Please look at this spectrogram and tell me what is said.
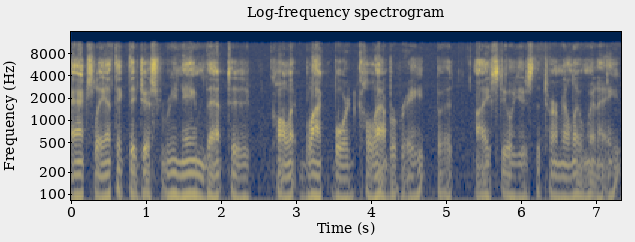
actually I think they just renamed that to call it Blackboard Collaborate, but I still use the term Elluminate.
